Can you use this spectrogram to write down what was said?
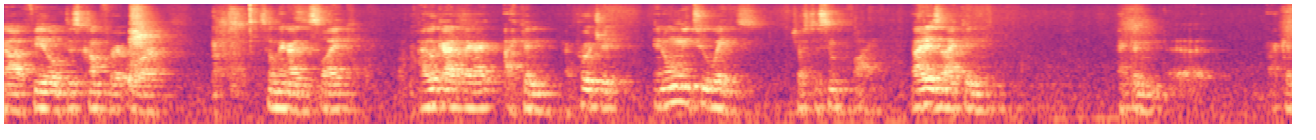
uh, feel discomfort or something I dislike, I look at it like I, I can approach it in only two ways, just to simplify. That is, I can, I can, uh, I can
